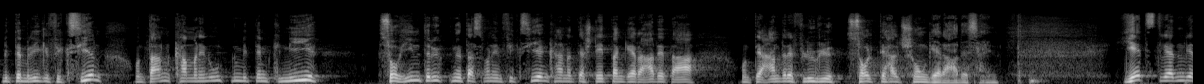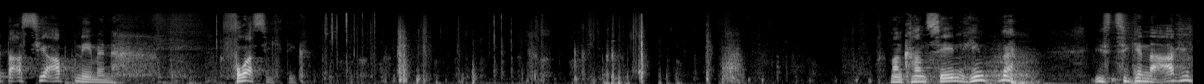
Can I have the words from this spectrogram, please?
mit dem Riegel fixieren und dann kann man ihn unten mit dem Knie so hindrücken, dass man ihn fixieren kann und der steht dann gerade da. Und der andere Flügel sollte halt schon gerade sein. Jetzt werden wir das hier abnehmen. Vorsichtig. Man kann sehen, hinten ist sie genagelt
